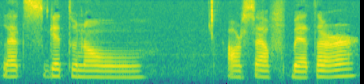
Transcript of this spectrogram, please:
let's get to know ourselves better.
